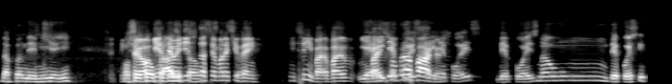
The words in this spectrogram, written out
da pandemia aí. Tem que chegar alguém até o início pra da semana que vem. Enfim, vai, vai, E vai aí sobrar depois, aí vaga. depois, depois não, depois que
